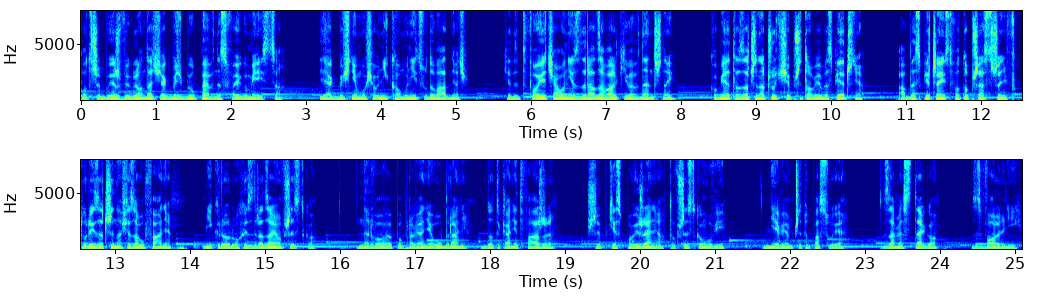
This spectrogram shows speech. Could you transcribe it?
Potrzebujesz wyglądać, jakbyś był pewny swojego miejsca. Jakbyś nie musiał nikomu nic udowadniać. Kiedy twoje ciało nie zdradza walki wewnętrznej, kobieta zaczyna czuć się przy tobie bezpiecznie. A bezpieczeństwo to przestrzeń, w której zaczyna się zaufanie. Mikroruchy zdradzają wszystko. Nerwowe poprawianie ubrań, dotykanie twarzy, szybkie spojrzenia to wszystko mówi: Nie wiem, czy tu pasuje. Zamiast tego, zwolnij,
